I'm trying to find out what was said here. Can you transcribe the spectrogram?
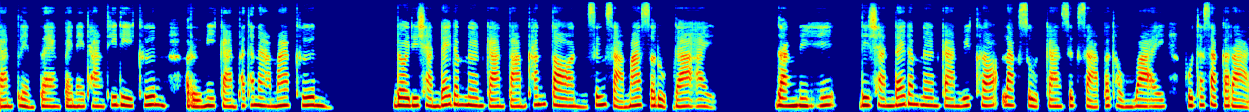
การเปลี่ยนแปลงไปในทางที่ดีขึ้น หรือมีการพัฒนามากขึ้น โดยดิฉันได้ดำเนินการตามขั้นตอนซึ่งสามารถสรุปได้ ดังนี้ ดิฉันได้ดำเนินการวิเคราะห์หลักสูตรการศึกษาปฐมวัย พุทธศักราช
